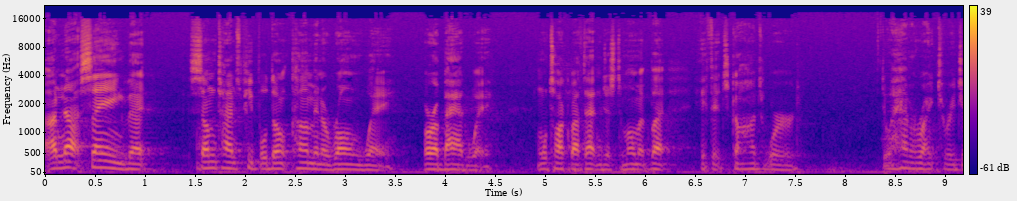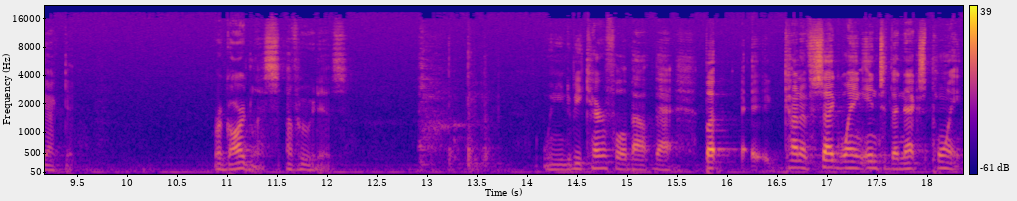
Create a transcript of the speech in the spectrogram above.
I'm not saying that sometimes people don't come in a wrong way or a bad way. And we'll talk about that in just a moment, but if it's God's word, do I have a right to reject it? Regardless of who it is. We need to be careful about that. But uh, kind of segueing into the next point,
